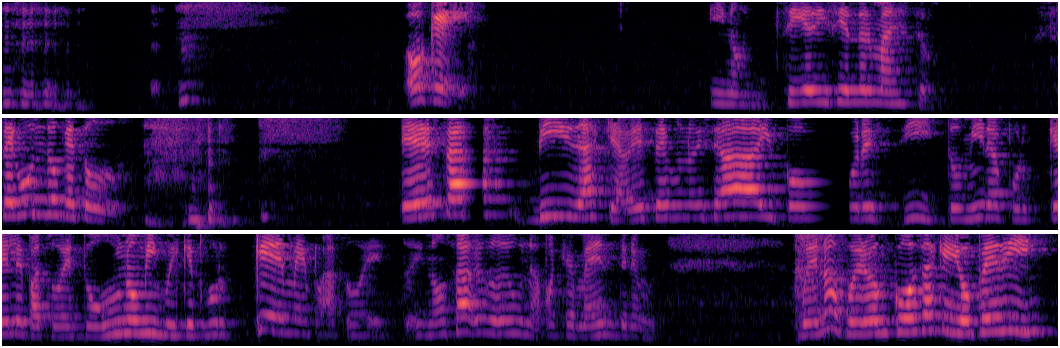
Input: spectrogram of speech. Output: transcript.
ok. Y nos sigue diciendo el maestro. Segundo que todo, esas vidas que a veces uno dice, ay, pobre pobrecito, mira por qué le pasó esto, uno mismo, y que por qué me pasó esto, y no salgo de una para que me entren. Bueno, fueron cosas que yo pedí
